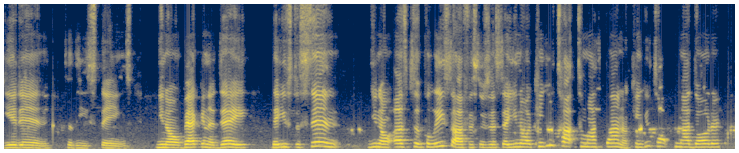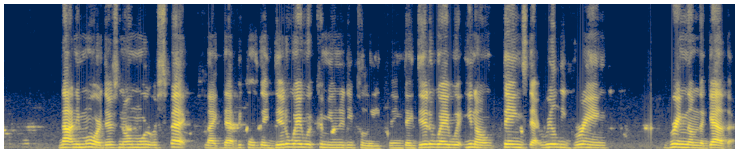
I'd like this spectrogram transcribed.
get into these things. You know, back in the day, they used to send you know us to police officers and say, you know what, can you talk to my son or can you talk to my daughter? Not anymore. There's no more respect like that because they did away with community policing. They did away with, you know, things that really bring bring them together.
